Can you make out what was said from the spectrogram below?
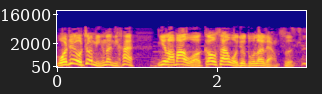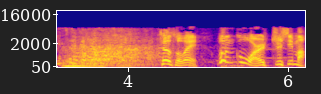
我这有证明的。你看，你老爸我高三我就读了两次。正所谓温故而知新嘛。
